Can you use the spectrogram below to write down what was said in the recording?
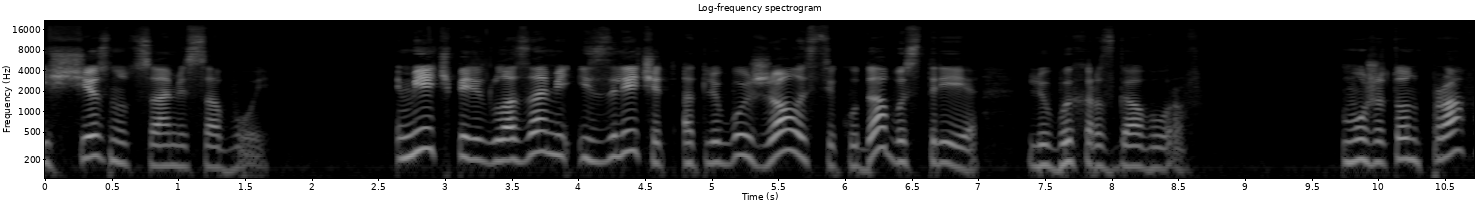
исчезнут сами собой. Меч перед глазами излечит от любой жалости куда быстрее любых разговоров. Может, он прав?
